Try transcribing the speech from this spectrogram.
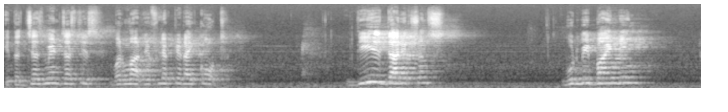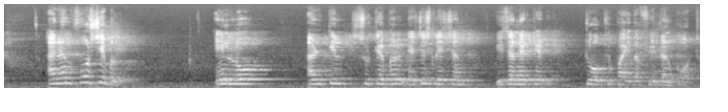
in the judgment Justice Verma reflected, I quote, these directions would be binding and enforceable in law until suitable legislation is enacted to occupy the field and court.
